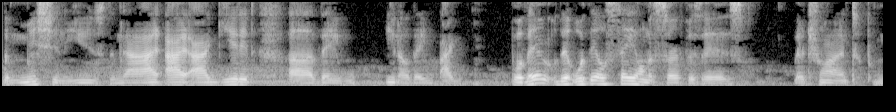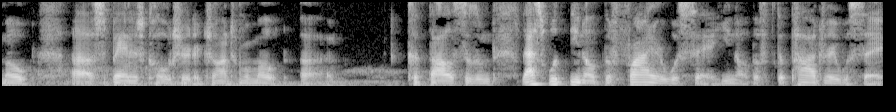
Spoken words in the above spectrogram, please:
the mission used them. Now I I, I get it. Uh, they you know they I well they what they'll say on the surface is they're trying to promote uh, Spanish culture. They're trying to promote uh, Catholicism. That's what you know the friar would say. You know the the padre would say.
